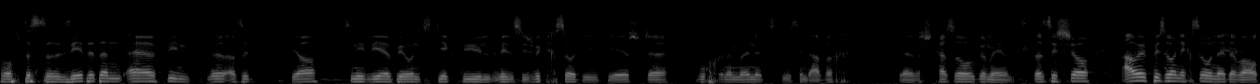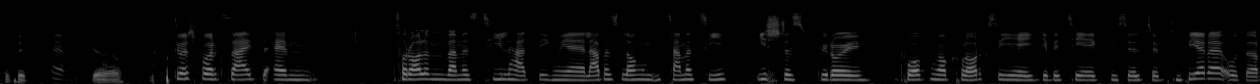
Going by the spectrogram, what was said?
hoffe, dass das jeder dann äh, findet. Ne, also ja, seine Liebe und die Gefühle, weil es ist wirklich so, die, die ersten Wochen und Monate, die sind einfach das ist keine Sorge mehr. Und das ist schon auch etwas, was ich so nicht erwartet hätte. Ja. Genau. Du hast vorhin gesagt, ähm, vor allem wenn man das Ziel hat, irgendwie lebenslang zusammen zu sein, ist das für euch von Anfang an klar gewesen, hey, die Beziehung die soll zu etwas führen? Oder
